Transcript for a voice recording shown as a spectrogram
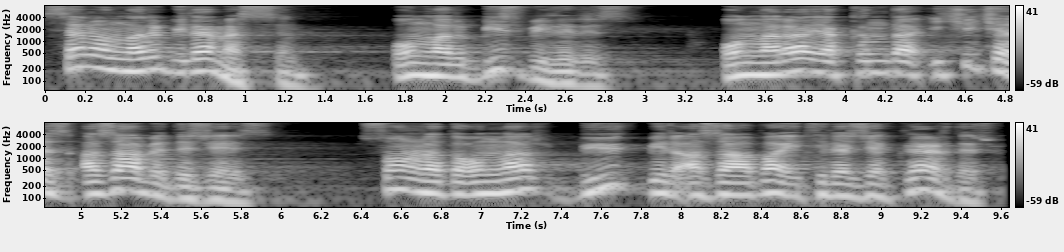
Sen onları bilemezsin. Onları biz biliriz. Onlara yakında iki kez azap edeceğiz. Sonra da onlar büyük bir azaba itileceklerdir.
